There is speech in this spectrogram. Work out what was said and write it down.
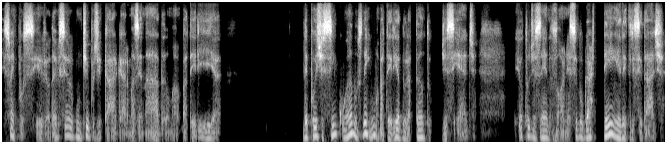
Isso é impossível. Deve ser algum tipo de carga armazenada, uma bateria. Depois de cinco anos, nenhuma bateria dura tanto, disse Ed. Eu estou dizendo, Thorne, esse lugar tem eletricidade.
